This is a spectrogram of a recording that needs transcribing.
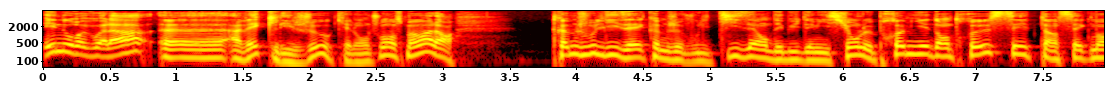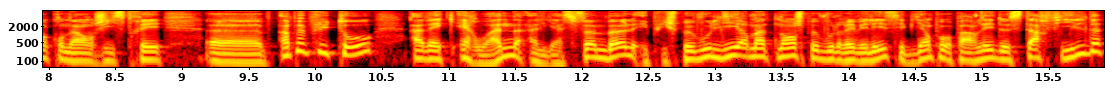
Et nous revoilà euh, avec les jeux auxquels on joue en ce moment. Alors, comme je vous le disais, comme je vous le teasais en début d'émission, le premier d'entre eux, c'est un segment qu'on a enregistré euh, un peu plus tôt avec Erwan, alias Fumble. Et puis je peux vous le dire maintenant, je peux vous le révéler, c'est bien pour parler de Starfield.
